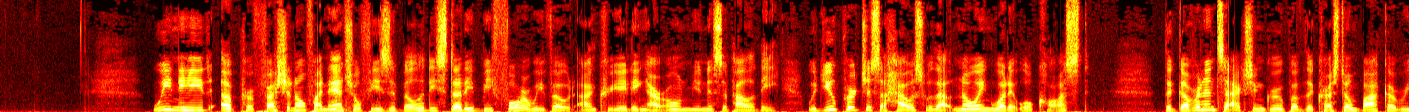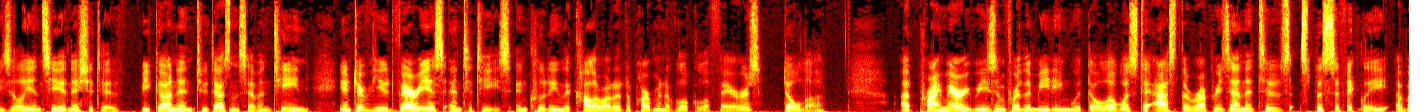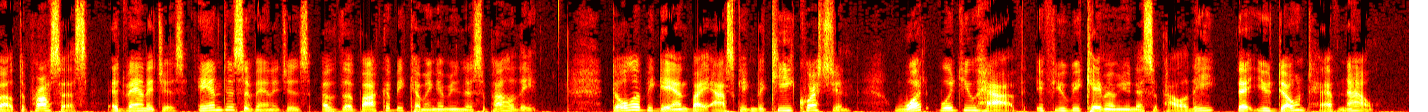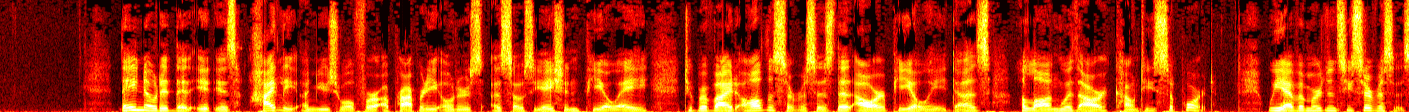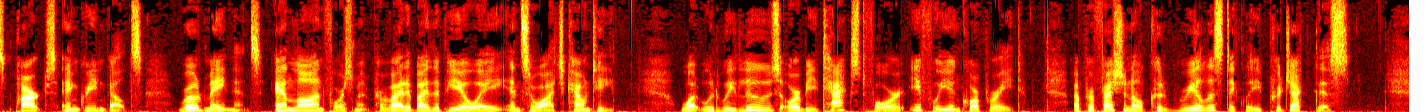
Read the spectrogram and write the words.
We need a professional financial feasibility study before we vote on creating our own municipality. Would you purchase a house without knowing what it will cost? The Governance Action Group of the Crestone Baca Resiliency Initiative, begun in 2017, interviewed various entities, including the Colorado Department of Local Affairs, DOLA, a primary reason for the meeting with DOLA was to ask the representatives specifically about the process, advantages, and disadvantages of the Baca becoming a municipality. DOLA began by asking the key question What would you have if you became a municipality that you don't have now? They noted that it is highly unusual for a property owners association POA to provide all the services that our POA does along with our county's support. We have emergency services, parks and green belts, road maintenance, and law enforcement provided by the POA in Saguache County. What would we lose or be taxed for if we incorporate? A professional could realistically project this.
